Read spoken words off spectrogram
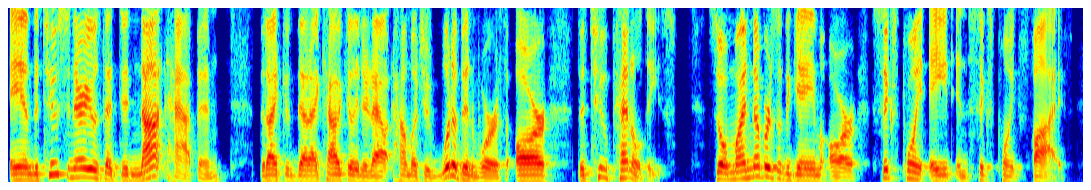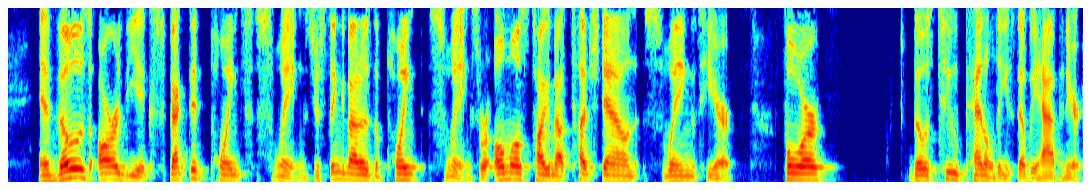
And the two scenarios that did not happen that I could that I calculated out how much it would have been worth are the two penalties. So my numbers of the game are 6.8 and 6.5. And those are the expected points swings. Just think about it as the point swings. We're almost talking about touchdown swings here for those two penalties that we happen here.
